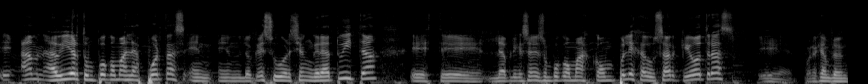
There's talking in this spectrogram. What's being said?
eh, han abierto un poco más las puertas en, lo que es su versión gratuita. Este, la aplicación es un poco más compleja de usar que otras. eh, por ejemplo, en,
